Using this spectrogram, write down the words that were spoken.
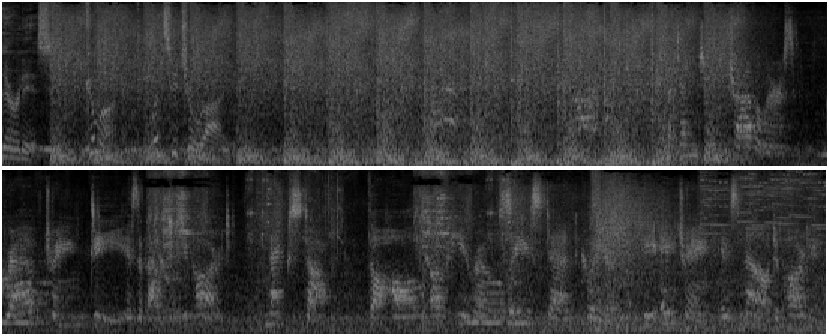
There it is. Come on, let's hitch a ride. Attention, travelers. Grav Train D is about to depart. Next stop, the Hall of Heroes. Please stand clear. The A train is now departing.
